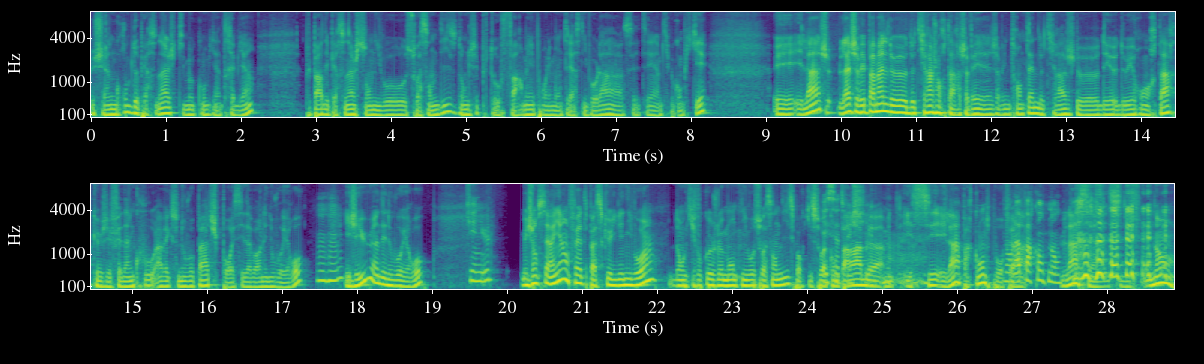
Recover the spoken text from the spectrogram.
j'ai un groupe de personnages qui me convient très bien. La plupart des personnages sont au niveau 70, donc j'ai plutôt farmé pour les monter à ce niveau-là. C'était un petit peu compliqué. Et, et là, je- là, j'avais pas mal de, de tirages en retard. J'avais j'avais une trentaine de tirages de, de- de héros en retard que j'ai fait d'un coup avec ce nouveau patch pour essayer d'avoir les nouveaux héros. mhm, Et j'ai eu un des nouveaux héros. qui est nul. Mais j'en sais rien en fait, parce qu'il est niveau 1, donc il faut que je le monte niveau 70 pour qu'il soit Et comparable. à- et, c'est- et là, par contre, pour Non, faire. là, par contre, non. Là, c'est du... Non,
